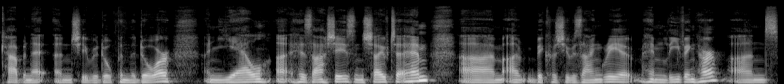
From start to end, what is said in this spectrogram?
cabinet, and she would open the door and yell at his ashes and shout at him um, because she was angry at him leaving her, and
